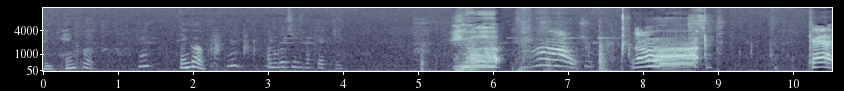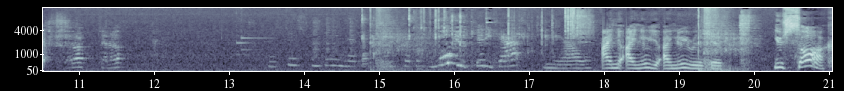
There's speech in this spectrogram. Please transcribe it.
Then hang up. Hmm? Hang up. I'm gonna go change my character. Hang up. Ow! Ah. Cat. Shut up, shut up. Move, you kitty cat. Meow. I knew, I knew you. I knew you were the kid. You suck.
